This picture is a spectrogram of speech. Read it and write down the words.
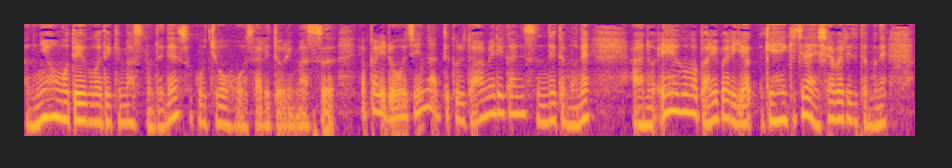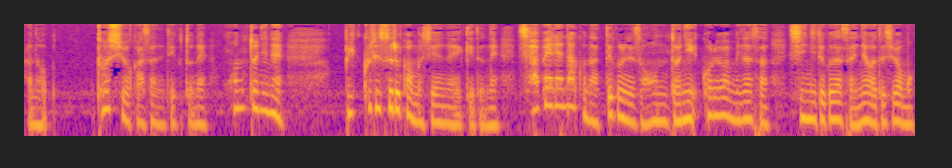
あの日本語と英語ができますのでねそこを重宝されておりますやっぱり老人になってくるとアメリカに住んでてもねあの英語がバリバリや現役時代に喋れててもねあの年を重ねていくとね本当にねびっくりするかもしれないけどね。喋れなくなってくるんです本当に。これは皆さん信じてくださいね。私はもう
